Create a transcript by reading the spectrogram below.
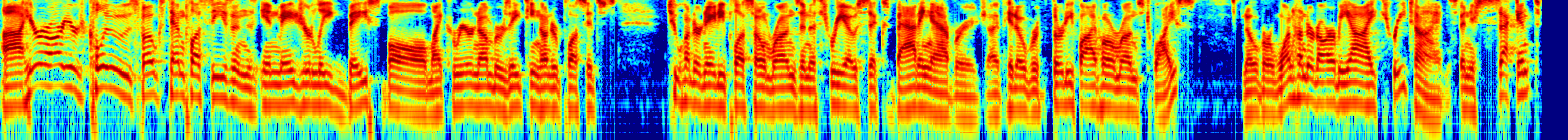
Uh, here are your clues, folks. Ten plus seasons in Major League Baseball. My career numbers: eighteen hundred plus hits, two hundred eighty plus home runs, and a three hundred six batting average. I've hit over thirty five home runs twice, and over one hundred RBI three times. Finished second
